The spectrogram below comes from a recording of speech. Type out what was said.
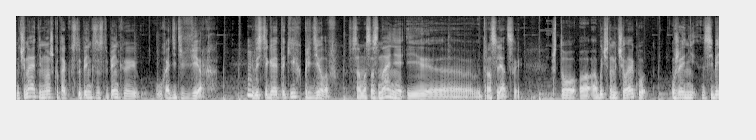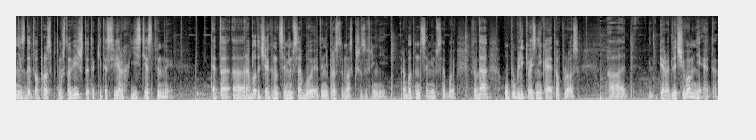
начинает немножко так ступенька за ступенькой уходить вверх. И Мгм. достигает таких пределов самосознания и э, трансляции, что э, обычному человеку уже не, себе не задает вопроса, потому что он видит, что это какие-то сверхъестественные. Это э, работа человека над самим собой. Это не просто маска шизофрении. Работа над самим собой. Тогда у публики возникает вопрос. а, первое, для чего мне это?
